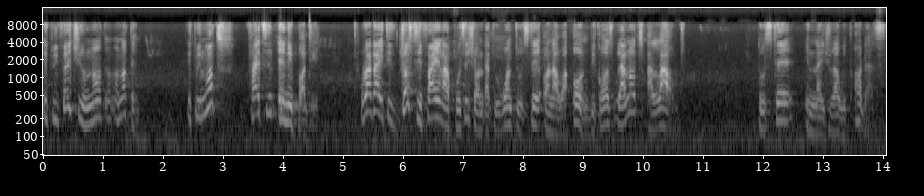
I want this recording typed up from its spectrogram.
It will fetch you not, nothing. It will not frighten anybody. Rather, it is justifying our position that we want to stay on our own because we are not allowed to stay in Nigeria with others.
